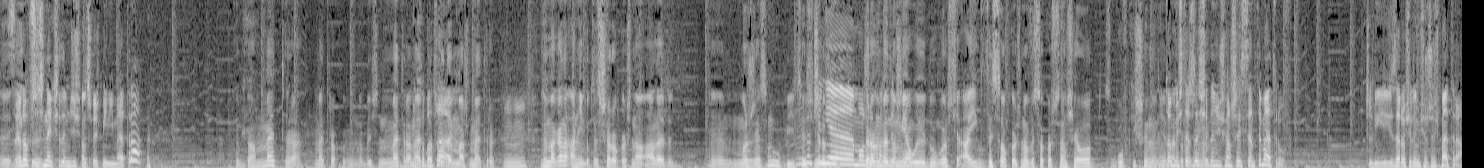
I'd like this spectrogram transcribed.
0,76 mm? Chyba metra. Metra powinno być. Metra, No nawet chyba pod spodem tak. masz metr. Mhm. Wymagana, a nie, bo to jest szerokość, no ale y, może jestem głupi i coś Znaczy nie nie, rozumiem. może Perony będą miały długości, a ich wysokość, no wysokość w sensie od główki szyny, nie? No to tak myślę, że rozumiem. 76 cm. Czyli 0,76 metra.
